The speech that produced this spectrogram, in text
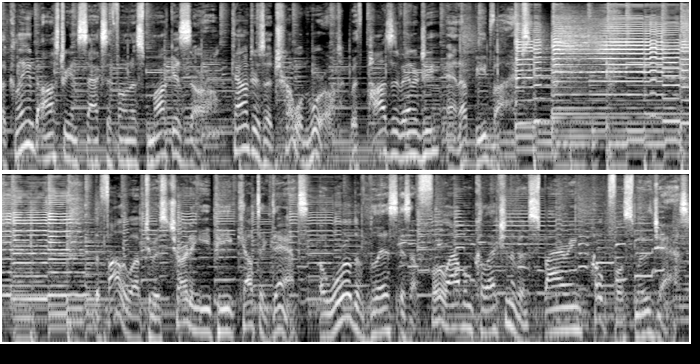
Acclaimed Austrian saxophonist Markus Zahrl counters a troubled world with positive energy and upbeat vibes. The follow up to his charting EP Celtic Dance, A World of Bliss is a full album collection of inspiring, hopeful smooth jazz.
